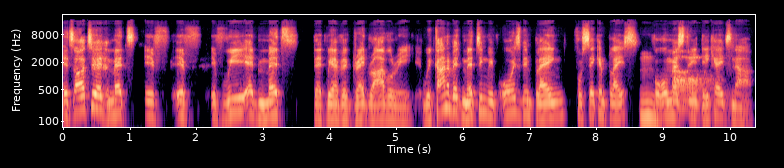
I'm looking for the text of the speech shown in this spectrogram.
it's hard to admit if if if we admit that we have a great rivalry we're kind of admitting we've always been playing for second place Mm. for almost three decades now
